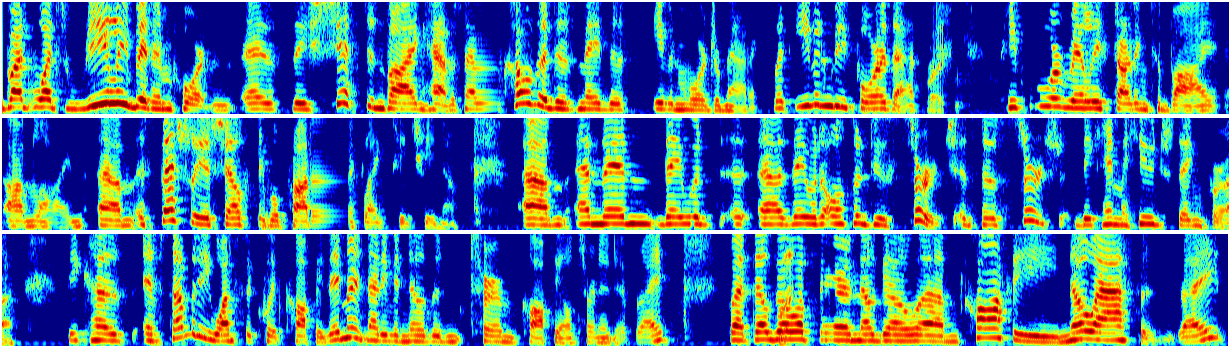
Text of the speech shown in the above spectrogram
but what's really been important is the shift in buying habits. Now, COVID has made this even more dramatic, but even before that, right. people were really starting to buy online, um, especially a shelf-stable product like Teeccino. Um, and then they would uh, uh, they would also do search, and so search became a huge thing for us because if somebody wants to quit coffee, they might not even know the term coffee alternative, right? But they'll go right. up there and they'll go um, coffee, no acid, right?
